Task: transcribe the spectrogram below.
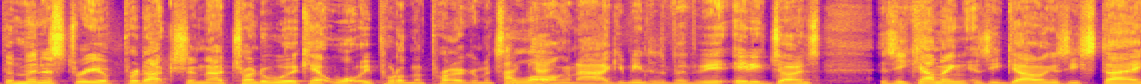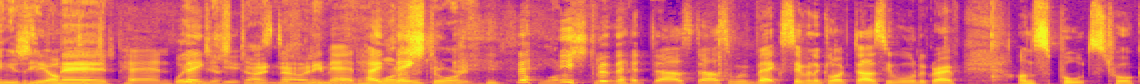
the Ministry of Production are trying to work out what we put on the program. It's a Okay. long and argumentative affair. Eddie Jones, is he coming? Is he going? Is he staying? Is, Is he, he off to mad? Japan? We Thank just you. don't He's know anymore. mad. Hey, what a story! Thank what a story! for that, D'Arcy. D'Arcy will be back seven o'clock. D'Arcy Waldegrave on Sportstalk.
